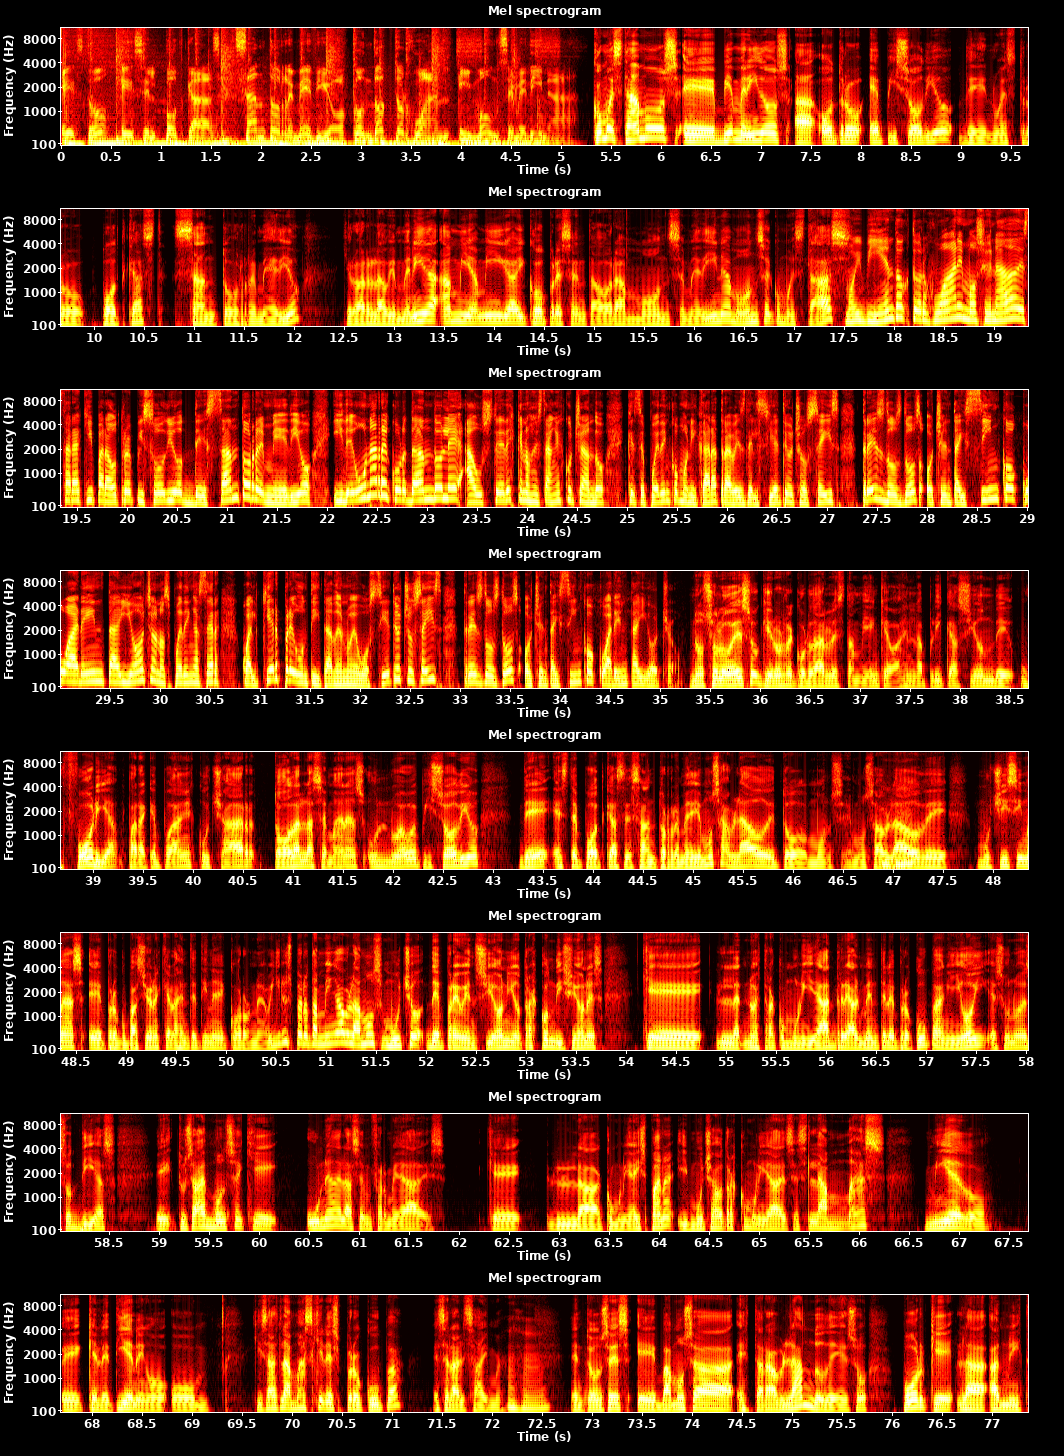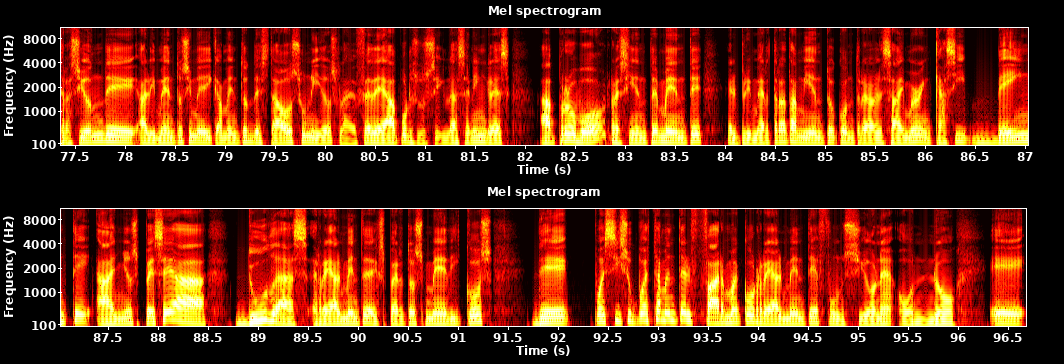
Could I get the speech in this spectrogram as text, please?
Esto es el podcast Santo Remedio con Doctor Juan y Monse Medina. ¿Cómo estamos? Eh, bienvenidos a otro episodio de nuestro podcast Santo Remedio. Quiero darle la bienvenida a mi amiga y copresentadora Monse Medina. Monse, ¿cómo estás? Muy bien, doctor Juan, emocionada de estar aquí para otro episodio de Santo Remedio y de una recordándole a ustedes que nos están escuchando que se pueden comunicar a través del 786-322-8548. Nos pueden hacer cualquier preguntita de nuevo, 786-322-8548. No solo eso, quiero recordarles también que bajen la aplicación de Euforia para que puedan escuchar todas las semanas un nuevo episodio de este podcast de Santo Remedio. Hemos hablado de todo, Mons. Hemos hablado de muchísimas eh, preocupaciones que la gente tiene de coronavirus, pero también hablamos mucho de prevención y otras condiciones que nuestra comunidad realmente le preocupan. Y hoy es uno de esos días. Eh, tú sabes, Monse, que una de las enfermedades que la comunidad hispana y muchas otras comunidades es la más miedo eh, que le tienen o quizás la más que les preocupa es el Alzheimer. Entonces, eh, vamos a estar hablando de eso porque la Administración de Alimentos y Medicamentos de Estados Unidos, la FDA por sus siglas en inglés, aprobó recientemente el primer tratamiento contra el Alzheimer en casi 20 años, pese a dudas realmente de expertos médicos de pues si supuestamente el fármaco realmente funciona o no. Eh,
